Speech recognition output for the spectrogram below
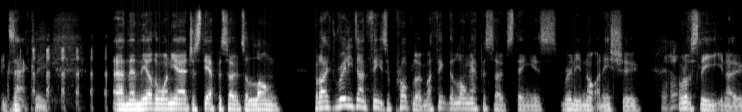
exactly. and then the other one, yeah, just the episodes are long. But I really don't think it's a problem. I think the long episodes thing is really not an issue. Mhm. Obviously, you know,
